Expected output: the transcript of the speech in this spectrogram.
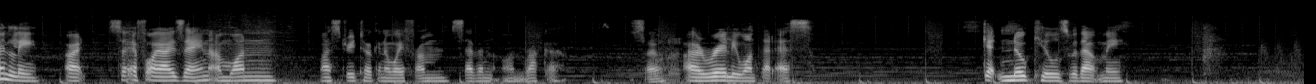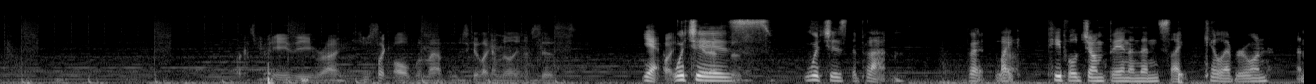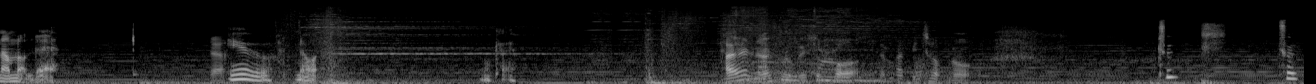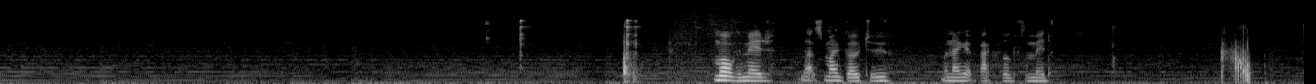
Finally. Alright, so FYI Zane, I'm one mastery token away from seven on Raka. So oh, nice. I really want that S. Get no kills without me. It's pretty easy, right? You just like alt the map and just get like a million assists. Yeah, Like, which yeah, is which is the plan. But like people jump in and then it's like kill everyone and I'm not there. Yeah. Ew. No. Okay. I don't know if it'll be support. It might be top note. True. True. Morg mid. That's my go-to when I get backfilled for mid.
